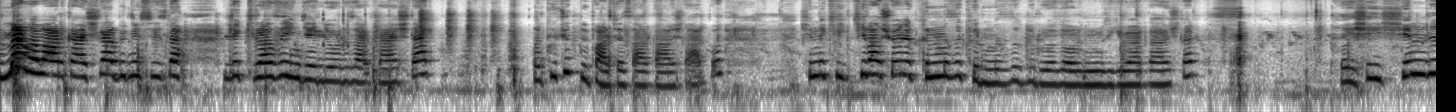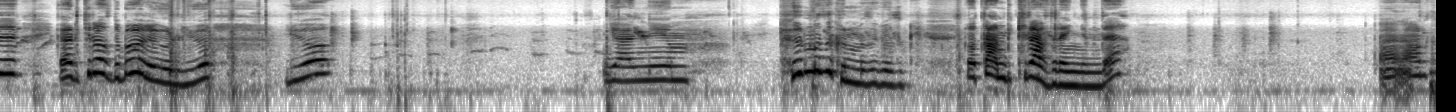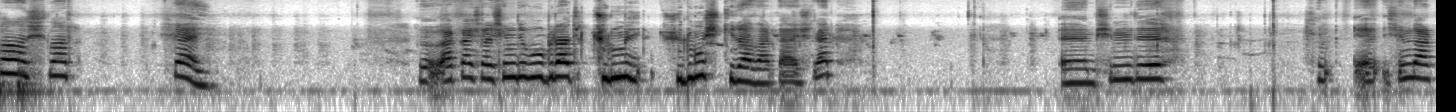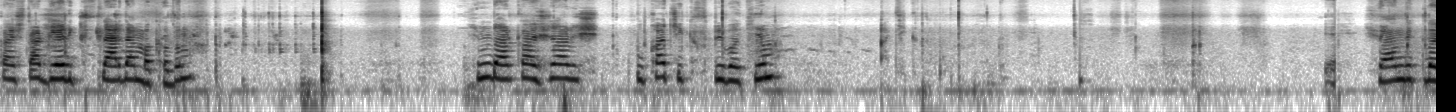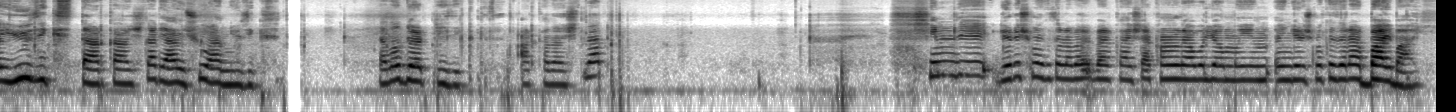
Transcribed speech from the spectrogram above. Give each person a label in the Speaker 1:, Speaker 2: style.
Speaker 1: Merhaba arkadaşlar. Bugün sizlerle kirazı inceliyoruz arkadaşlar. Küçük bir parçası arkadaşlar bu. Şimdiki kiraz şöyle kırmızı kırmızı duruyor gördüğünüz gibi arkadaşlar. Şey, şimdi yani kiraz da böyle görünüyor. Diyor. Yani kırmızı kırmızı gözüküyor. Tam bir kiraz renginde. Yani arkadaşlar şey arkadaşlar şimdi bu birazcık çürümüş, çürümüş kiraz arkadaşlar. Ee, şimdi şimdi, e, şimdi arkadaşlar diğer ikisilerden bakalım. Şimdi arkadaşlar bu kaç x bir bakayım. X? Şu anlıkla 100x'ti arkadaşlar. Yani şu an 100x. Ya da 400x arkadaşlar. Şimdi görüşmek üzere arkadaşlar. Kanala abone olmayı unutmayın. Görüşmek üzere. Bay bay.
